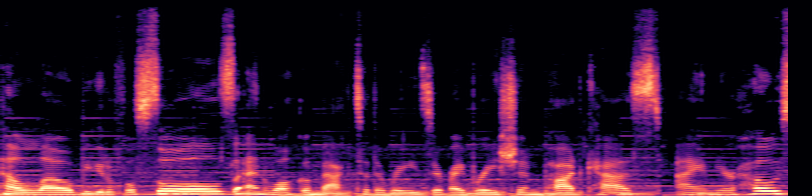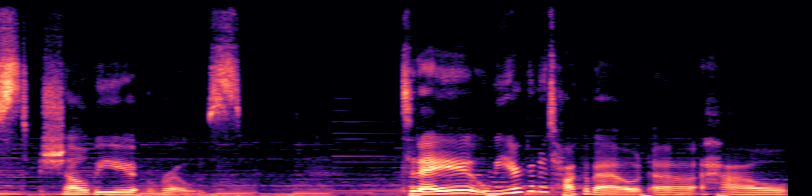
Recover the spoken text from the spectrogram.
Hello, beautiful souls, and welcome back to the Raise Your Vibration podcast. I am your host, Shelby Rose. Today, we are going to talk about uh, how,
